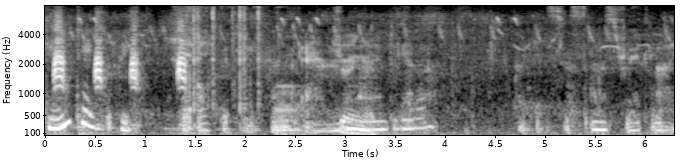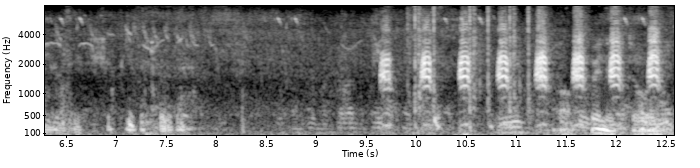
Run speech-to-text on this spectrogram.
Can you take the picture of the elephant and Showing the it. together? Like it's just on a straight line, so it should be the two there. Finished already.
